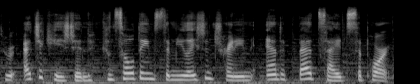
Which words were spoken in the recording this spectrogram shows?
through education, consulting, simulation training, and bedside support.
